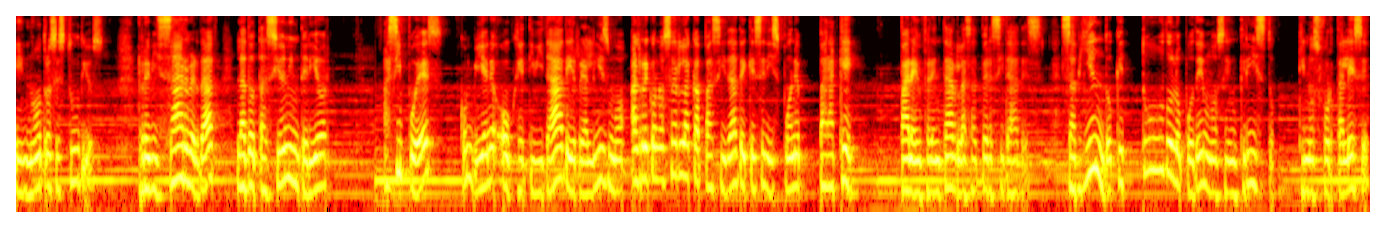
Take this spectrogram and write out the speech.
en otros estudios. Revisar, ¿verdad? La dotación interior. Así pues, conviene objetividad y realismo al reconocer la capacidad de que se dispone para qué? Para enfrentar las adversidades, sabiendo que todo lo podemos en Cristo, que nos fortalece.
